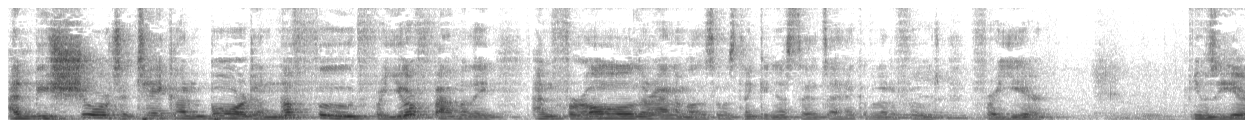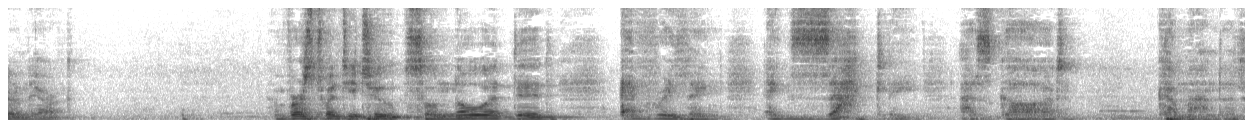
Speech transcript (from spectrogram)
And be sure to take on board enough food for your family and for all their animals. I was thinking yesterday, it's a heck of a lot of food for a year. He was a year in the ark. And verse 22 So Noah did everything exactly as God commanded.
